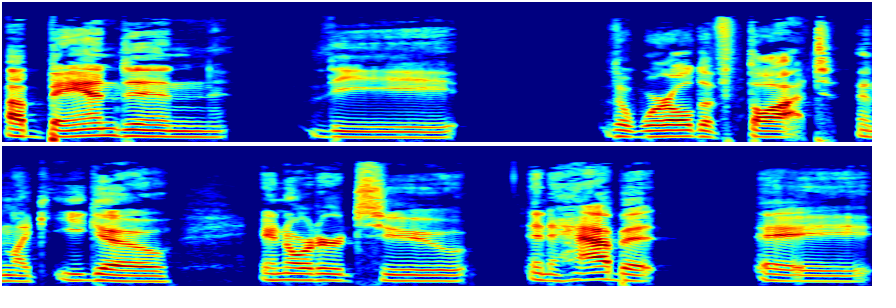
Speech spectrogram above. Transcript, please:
abandon the the world of thought and like ego in order to inhabit a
